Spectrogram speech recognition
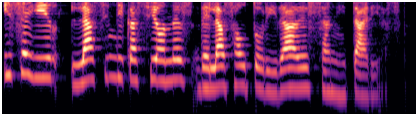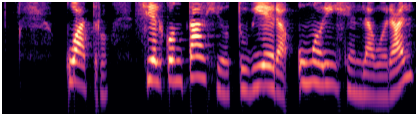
y seguir las indicaciones de las autoridades sanitarias. 4. Si el contagio tuviera un origen laboral,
